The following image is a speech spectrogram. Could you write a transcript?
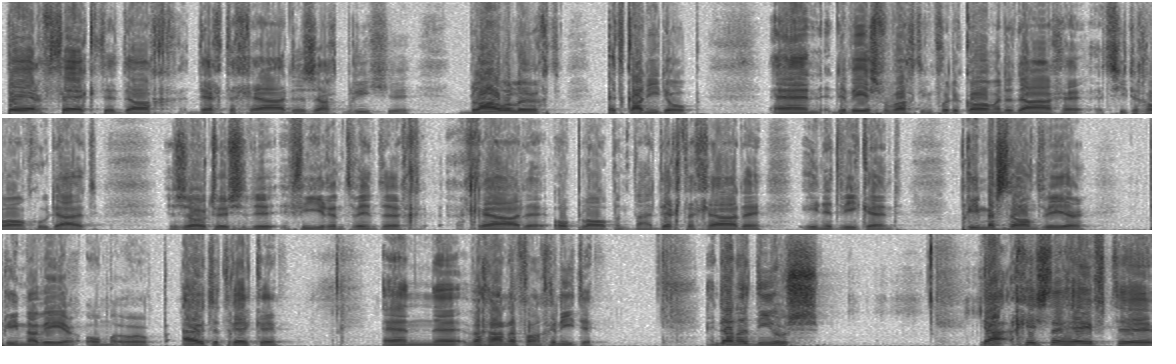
perfecte dag. 30 graden, zacht briesje, blauwe lucht. Het kan niet op. En de weersverwachting voor de komende dagen, het ziet er gewoon goed uit. Zo tussen de 24 graden oplopend naar 30 graden in het weekend. Prima strandweer, prima weer om erop uit te trekken. En uh, we gaan ervan genieten. En dan het nieuws. Ja, gisteren heeft uh,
